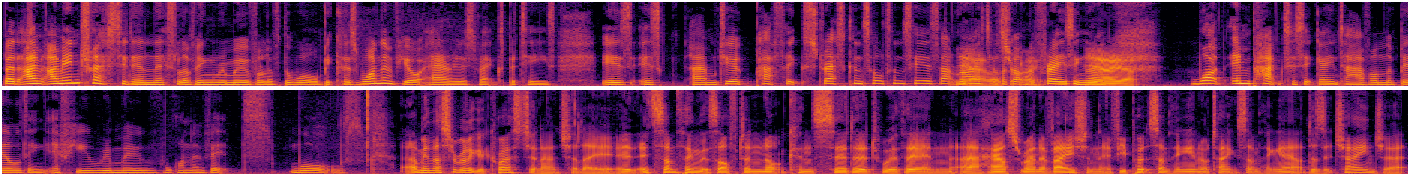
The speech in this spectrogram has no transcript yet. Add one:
But I'm, I'm interested in this loving removal of the wall because one of your areas of expertise is is um, geopathic stress consultancy. Is that right? Yeah, Have I got right. the phrasing right? Yeah, yeah what impact is it going to have on the building if you remove one of its walls? I mean, that's a really good question, actually. It, it's something that's often not considered within a house renovation. If you put something in or take something out, does it change it?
